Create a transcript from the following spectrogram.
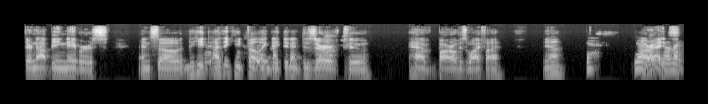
they're not being neighbors, and so he I think he felt like they didn't deserve to have borrow his Wi-Fi. Yeah, Yes. Yeah, All Jack, right. you're right.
